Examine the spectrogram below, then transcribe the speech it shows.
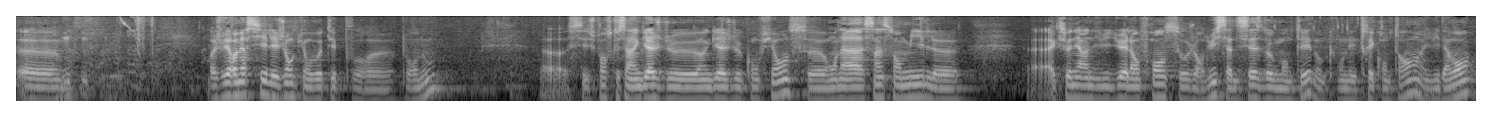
Euh, je vais remercier les gens qui ont voté pour, euh, pour nous. Euh, je pense que c'est un gage de, un gage de confiance. Euh, on a 500 000 euh, actionnaires individuels en France aujourd'hui, ça ne cesse d'augmenter, donc on est très content, évidemment.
